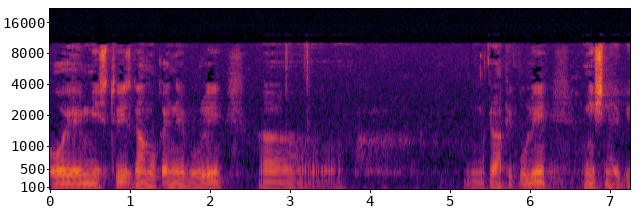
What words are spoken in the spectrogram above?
პოემისთვის გამოყენებული გრაფიკული ნიშნები.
